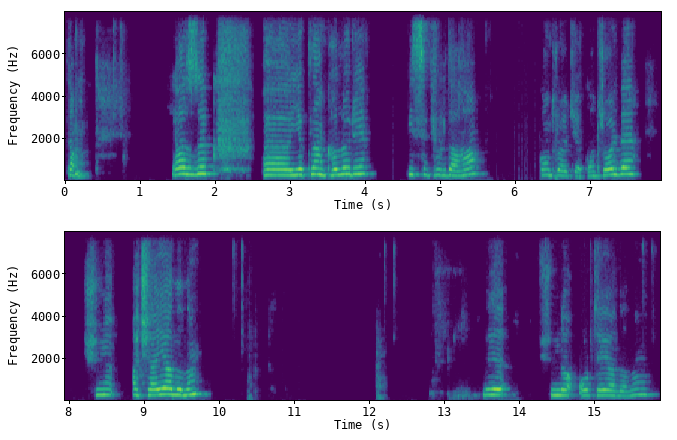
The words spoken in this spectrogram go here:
Tamam. Yazdık. Ee, yakılan kalori bir sıfır daha. Kontrol C, kontrol B. Şunu aşağıya alalım. Ve şunu da ortaya alalım.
